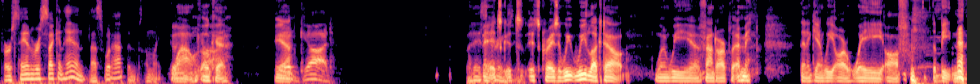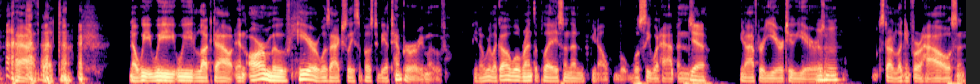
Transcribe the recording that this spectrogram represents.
first hand versus second hand. That's what happens. I'm like, wow, God. okay, yeah, Good God. But it's it's, it's it's crazy. We we lucked out when we uh, found our place. I mean, then again, we are way off the beaten path, but. Uh, no, we we we lucked out, and our move here was actually supposed to be a temporary move. You know, we are like, oh, we'll rent the place, and then you know we'll, we'll see what happens. Yeah. You know, after a year or two years, mm-hmm. and started looking for a house, and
